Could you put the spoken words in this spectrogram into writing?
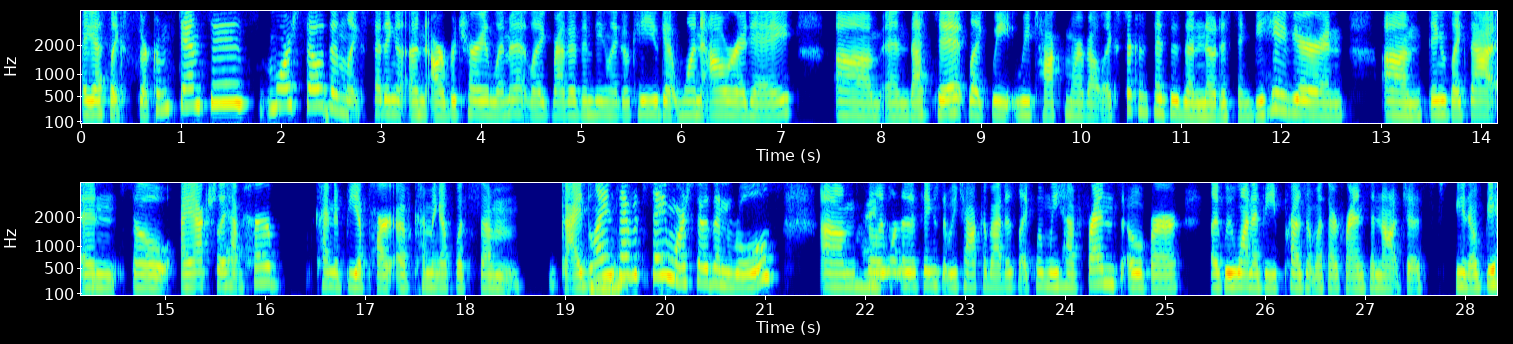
I guess like circumstances more so than like setting an arbitrary limit like rather than being like okay you get 1 hour a day um and that's it. Like we we talk more about like circumstances and noticing behavior and um things like that. And so I actually have her kind of be a part of coming up with some guidelines mm-hmm. i would say more so than rules. Um right. so like one of the things that we talk about is like when we have friends over like we want to be present with our friends and not just you know be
